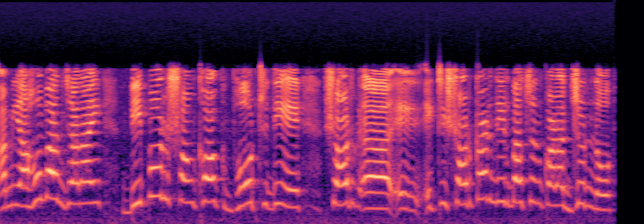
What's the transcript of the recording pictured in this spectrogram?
আমি আহ্বান জানাই, বিপুল সংখ্যক ভোট দিয়ে একটি সরকার নির্বাচন করার জন্য,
